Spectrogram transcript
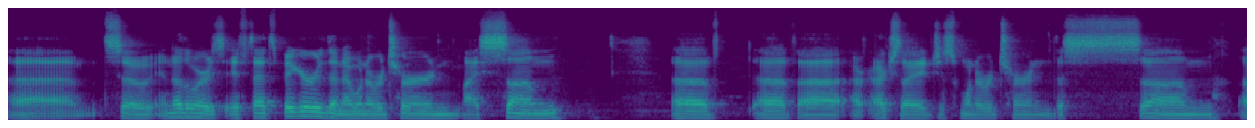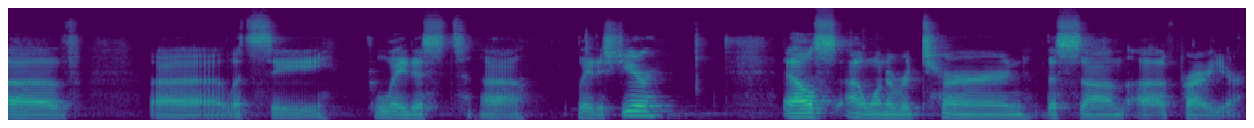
um, so in other words, if that's bigger, then I want to return my sum of, of uh, actually I just want to return the sum of, uh, let's see, latest, uh, latest year. Else I want to return the sum of prior year.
